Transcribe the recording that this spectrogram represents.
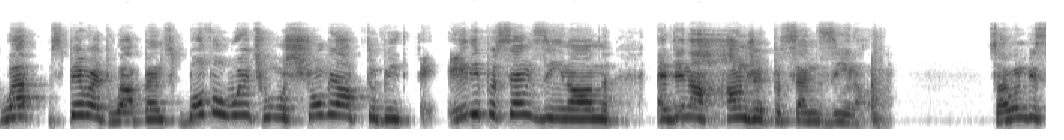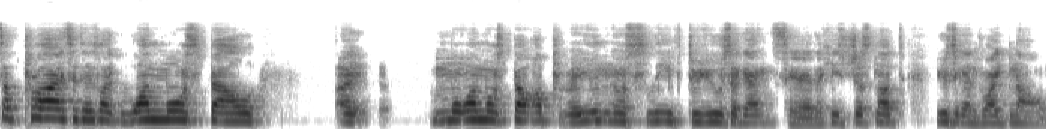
wep- spirit weapons, both of which were strong enough to beat 80% Zenon and then 100% Zenon. So I wouldn't be surprised if there's like one more spell, uh, one more spell up Yuno's sleeve to use against here that he's just not using it right now.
